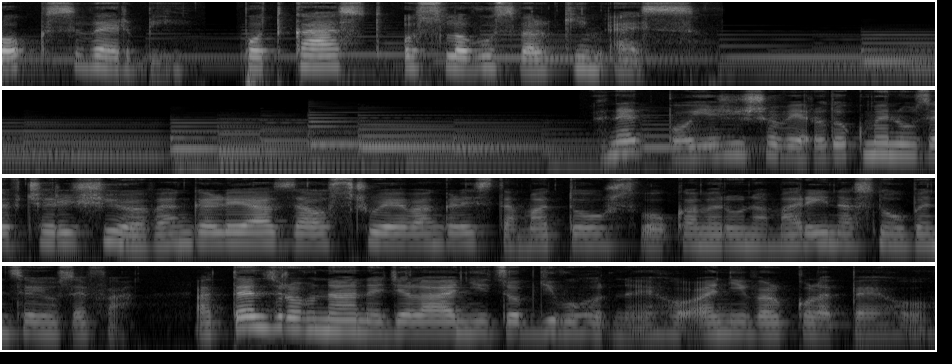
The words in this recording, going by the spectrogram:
Vox Verbi, podcast o slovu s velkým S. Hned po Ježíšově rodokmenu ze včerejšího evangelia zaostřuje evangelista Matouš svou kameru na Marína snoubence Josefa. A ten zrovna nedělá nic obdivuhodného ani velkolepého.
